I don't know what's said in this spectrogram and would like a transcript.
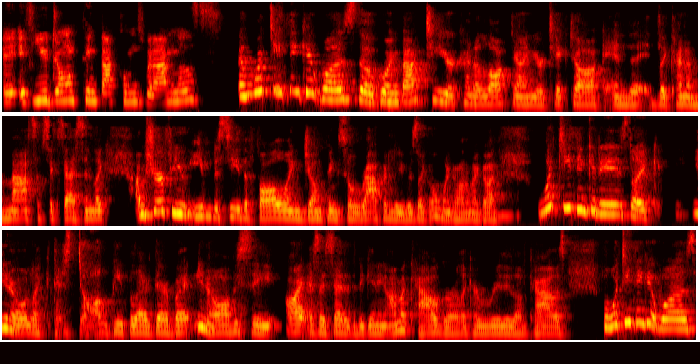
if you don't think that comes with animals, and what do you think it was though, going back to your kind of lockdown, your TikTok and the, the kind of massive success? And like, I'm sure for you, even to see the following jumping so rapidly was like, oh my God, oh my God. Mm-hmm. What do you think it is like, you know, like there's dog people out there, but you know, obviously I, as I said at the beginning, I'm a cow girl. Like I really love cows. But what do you think it was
